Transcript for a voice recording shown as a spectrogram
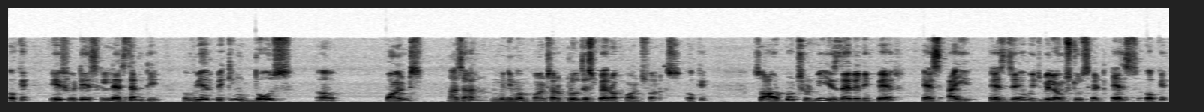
okay? If it is less than t we are picking those uh, points as our minimum points or closest pair of points for us okay? So output should be is there any pair? S i s j which belongs to set s okay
